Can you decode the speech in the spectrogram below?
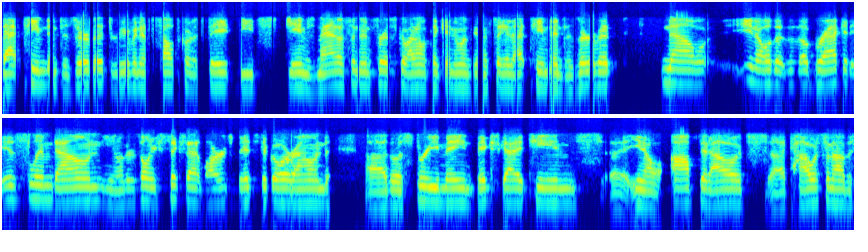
that team didn't deserve it. Or even if South Dakota State beats James Madison and Frisco, I don't think anyone's going to say that team didn't deserve it. Now, you know, the, the bracket is slimmed down. You know, there's only six at-large bids to go around. Uh, those three main Big Sky teams, uh, you know, opted out. Uh, Towson out of the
